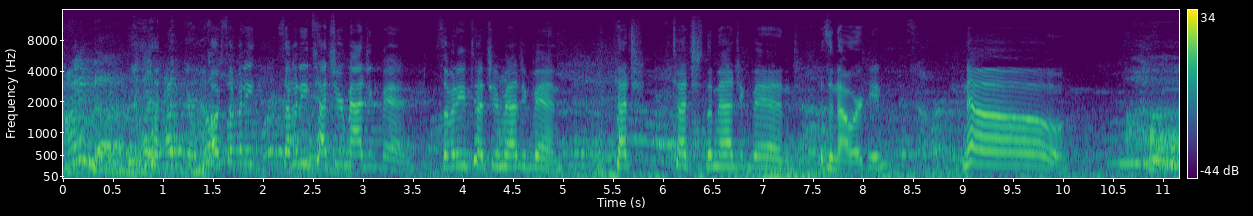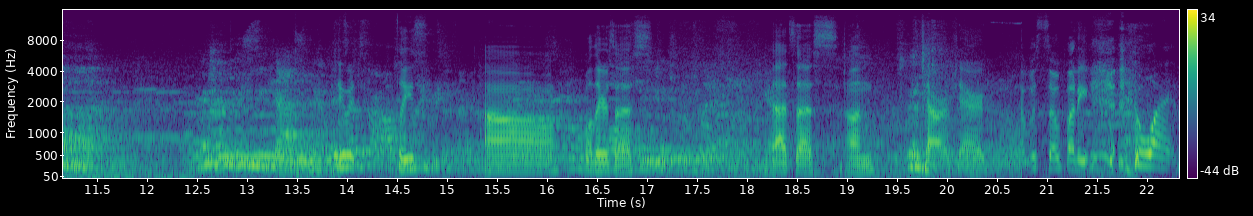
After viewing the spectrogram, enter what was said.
Kinda. Like, I, I really Oh, somebody somebody touch your magic band. Somebody touch your magic band. Touch touch the magic band. Is it not working? No. Do it, please. Oh, well, there's us. That's us on the Tower of Terror. That was so funny. what?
